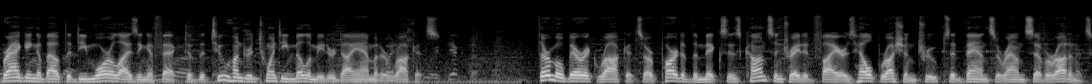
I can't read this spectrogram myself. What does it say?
bragging about the demoralizing effect of the 220mm diameter rockets. Thermobaric rockets are part of the mix as concentrated fires help Russian troops advance around Severodonetsk.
